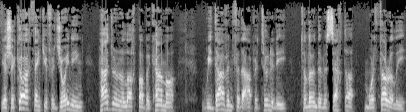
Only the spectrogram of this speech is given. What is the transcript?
Yashar Koach, thank you for joining. Hadran Alach Babakama. We daven for the opportunity to learn the Masechta more thoroughly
